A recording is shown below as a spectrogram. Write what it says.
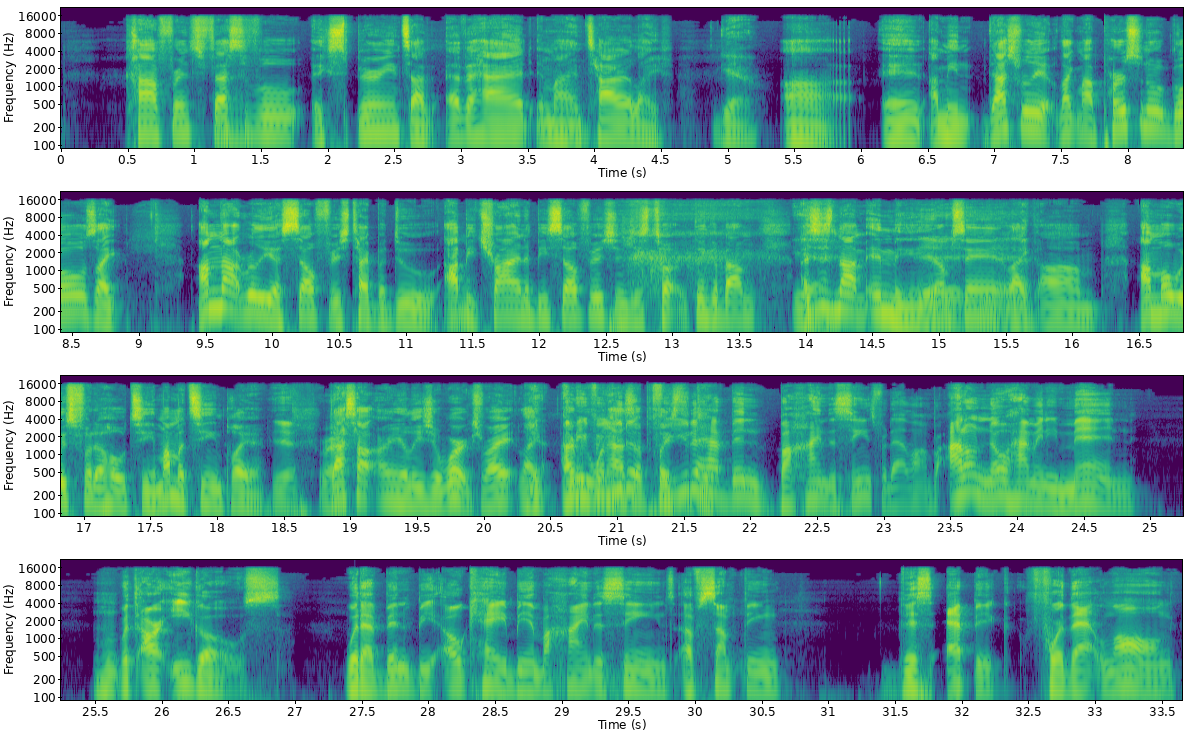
conference festival experience I've ever had in my entire life. Yeah. Uh, and I mean, that's really like my personal goals. Like, I'm not really a selfish type of dude. I be trying to be selfish and just talk, think about me. It's just not in me. You know what I'm saying? yeah. Like, um, I'm always for the whole team. I'm a team player. Yeah, right. That's how Earn Your Leisure works, right? Like, I mean, everyone has to, a place for you to, to, have been behind the scenes for that long. But I don't know how many men with our egos would have been be okay being behind the scenes of something this epic for that long.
